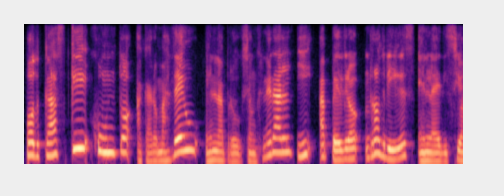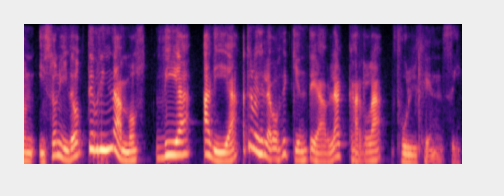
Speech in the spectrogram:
podcast que junto a Caro Masdeu en la producción general y a Pedro Rodríguez en la edición y sonido te brindamos día a día a través de la voz de quien te habla, Carla Fulgensi.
